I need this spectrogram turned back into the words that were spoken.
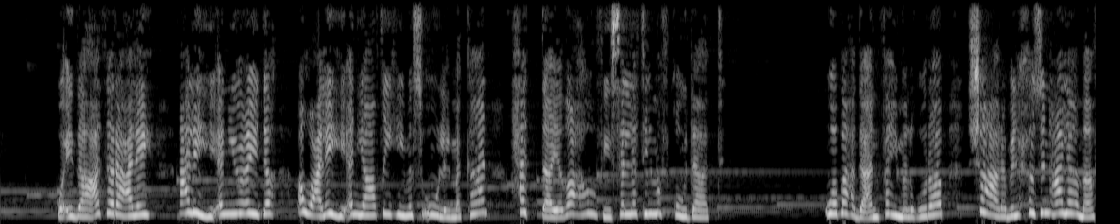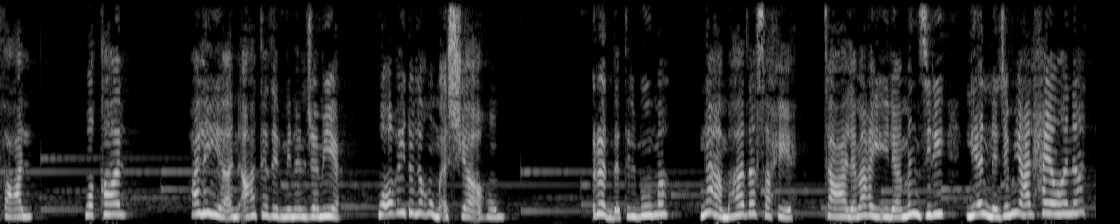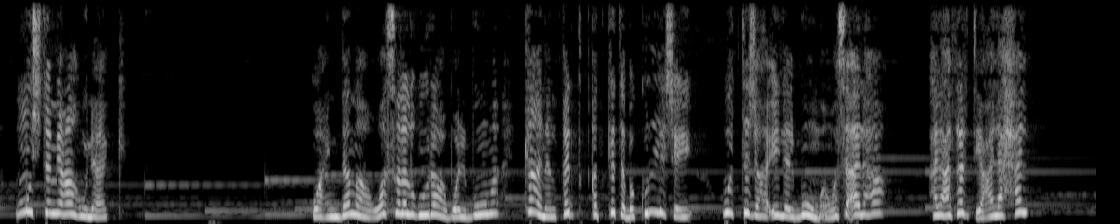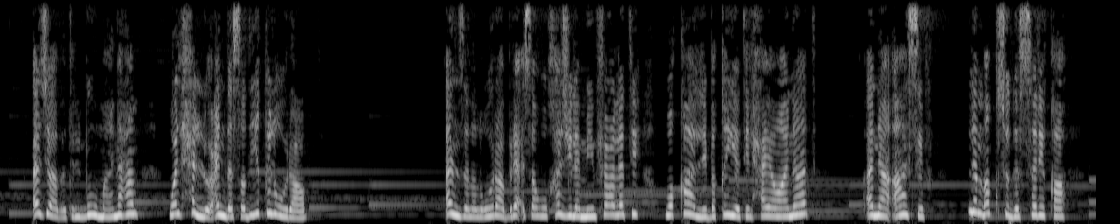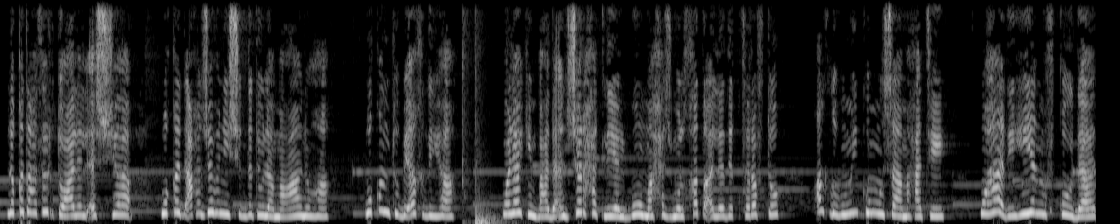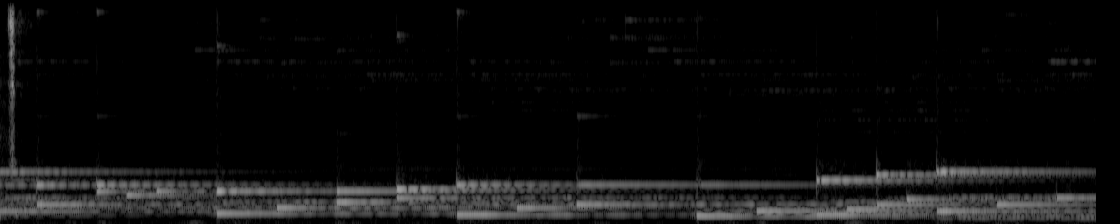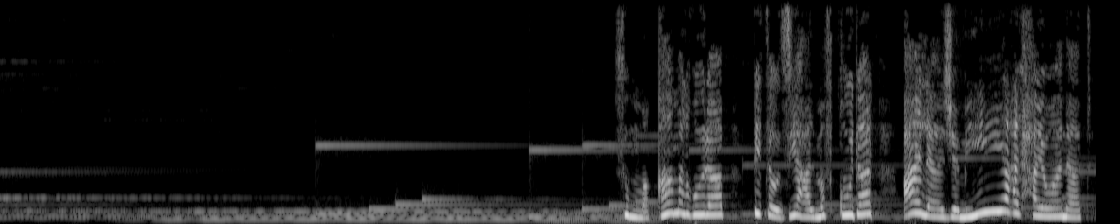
وإذا عثر عليه عليه أن يعيده أو عليه أن يعطيه مسؤول المكان حتى يضعه في سلة المفقودات. وبعد أن فهم الغراب شعر بالحزن على ما فعل. وقال علي أن أعتذر من الجميع وأعيد لهم أشياءهم. ردت البومة نعم هذا صحيح تعال معي إلى منزلي لأن جميع الحيوانات مجتمعة هناك. وعندما وصل الغراب والبومة كان القرد قد كتب كل شيء واتجه إلى البومة وسألها هل عثرت على حل؟ أجابت البومة نعم والحل عند صديق الغراب. أنزل الغراب رأسه خجلا من فعلته وقال لبقية الحيوانات أنا آسف لم أقصد السرقة لقد عثرت على الأشياء وقد أعجبني شدة لمعانها وقمت بأخذها ولكن بعد أن شرحت لي البومة حجم الخطأ الذي اقترفته أطلب منكم مسامحتي وهذه هي المفقودات. ثم قام الغراب بتوزيع المفقودات على جميع الحيوانات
